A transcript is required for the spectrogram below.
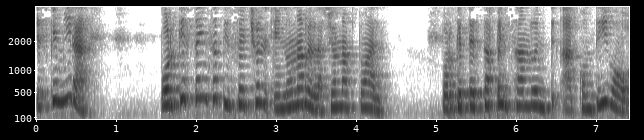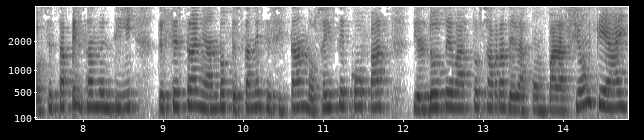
Es que mira, ¿por qué está insatisfecho en, en una relación actual? Porque te está pensando en contigo o se está pensando en ti, te está extrañando, te está necesitando. Seis de copas y el dos de bastos habla de la comparación que hay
